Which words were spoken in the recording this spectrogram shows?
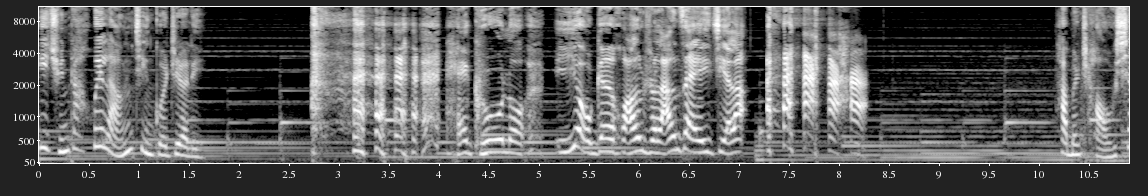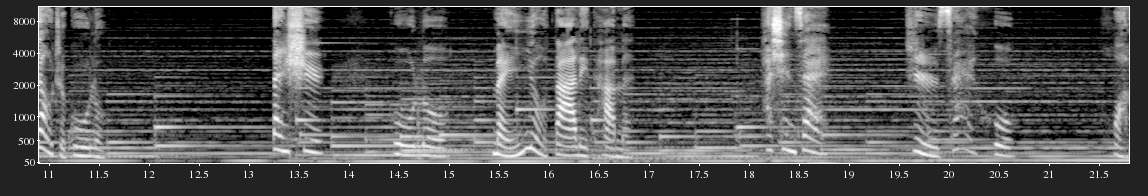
一群大灰狼经过这里，哈哈哈哈咕噜又跟黄鼠狼在一起了，哈哈哈哈！他们嘲笑着咕噜，但是咕噜没有搭理他们。他现在只在乎黄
